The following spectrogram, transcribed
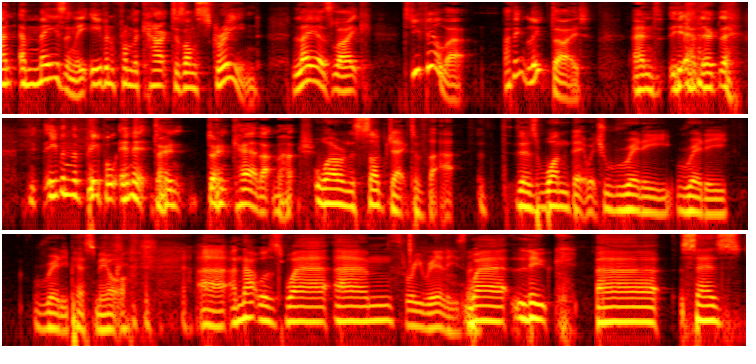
and amazingly, even from the characters on screen. Leia's like, "Did you feel that? I think Luke died," and yeah, they're, they're, even the people in it don't don't care that much. While on the subject of that, there's one bit which really, really, really pissed me off, uh, and that was where um, Three reallys. there. where Luke uh, says,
